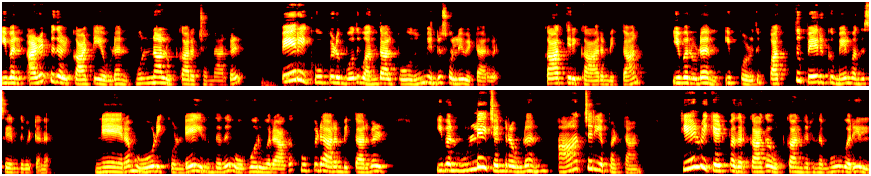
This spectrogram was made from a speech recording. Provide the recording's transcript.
இவன் அழைப்புதழ் காட்டியவுடன் முன்னால் உட்காரச் சொன்னார்கள். பேரை கூப்பிடும்போது வந்தால் போதும் என்று சொல்லிவிட்டார்கள். காத்திருக்க ஆரம்பித்தான். இவனுடன் இப்பொழுது பத்து பேருக்கு மேல் வந்து சேர்ந்து விட்டனர். நேரம் ஓடிக்கொண்டே இருந்தது. ஒவ்வொருவராக கூப்பிட ஆரம்பித்தார்கள். இவன் உள்ளே சென்றவுடன் ஆச்சரியப்பட்டான். கேள்வி கேட்பதற்காக உட்கார்ந்திருந்த மூவரில்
